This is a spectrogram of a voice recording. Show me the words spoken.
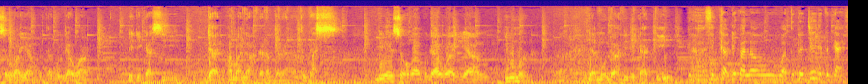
seorang yang bertanggungjawab dedikasi dan amanah dalam menjalankan tugas. Dia seorang pegawai yang humor dan mudah didekati. Uh, sikap dia kalau waktu kerja dia tegas.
